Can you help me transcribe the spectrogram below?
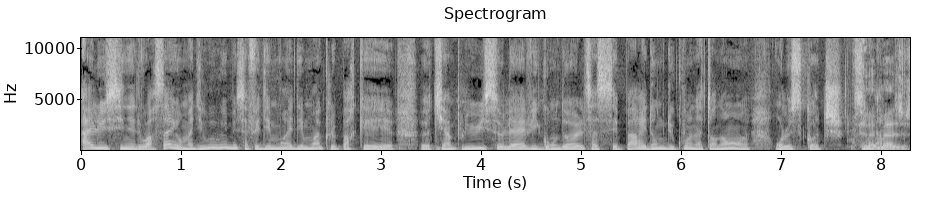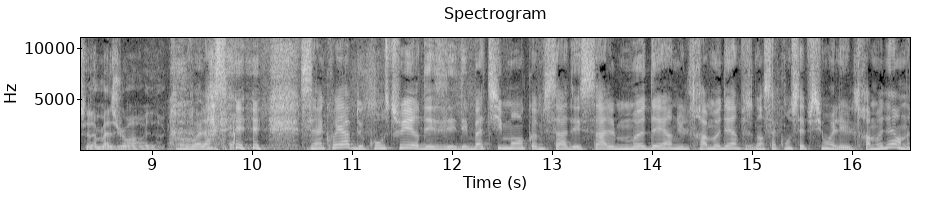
hallucinée de voir ça. Et on m'a dit, oui, oui, mais ça fait des mois et des mois que le parquet euh, tient plus, il se lève, il gondole, ça se sépare. Et donc, du coup, en attendant, euh, on le scotche. C'est la, la masure à rien. Voilà, c'est incroyable de construire des, des, bâtiments comme ça, des salles modernes, ultra modernes, parce que dans sa conception, elle est ultra moderne.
